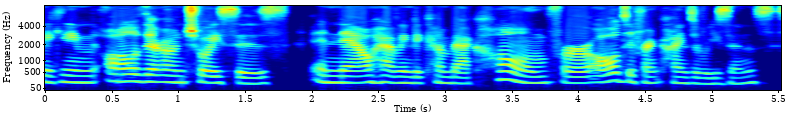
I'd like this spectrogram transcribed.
making all of their own choices, and now having to come back home for all different kinds of reasons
